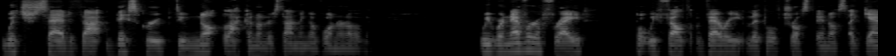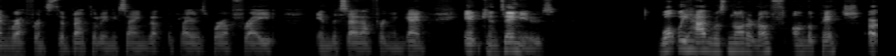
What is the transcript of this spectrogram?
which said that this group do not lack an understanding of one another. We were never afraid, but we felt very little trust in us. Again, reference to Bertolini saying that the players were afraid in the South African game. It continues. What we had was not enough on the pitch, or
